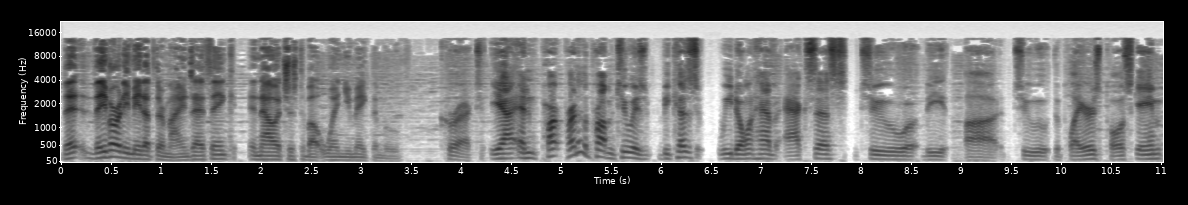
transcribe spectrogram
They, they've already made up their minds, I think, and now it's just about when you make the move. Correct. Yeah, and part part of the problem too is because we don't have access to the uh, to the players post game,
